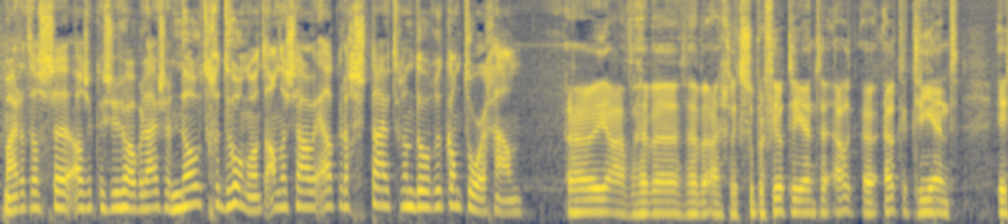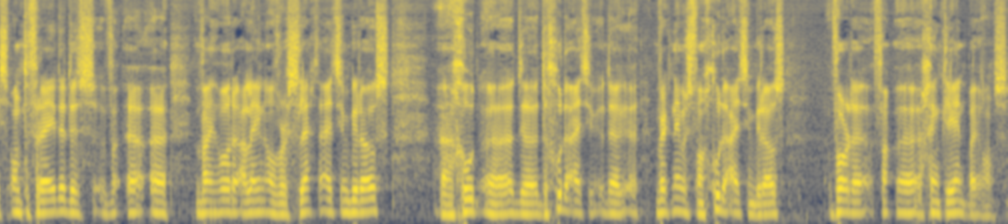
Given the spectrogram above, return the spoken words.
Maar dat was, als ik u zo beluister, noodgedwongen. Want anders zou u elke dag stuiterend door uw kantoor gaan. Uh, ja, we hebben, we hebben eigenlijk superveel cliënten. Elk, uh, elke cliënt is ontevreden. Dus uh, wij horen alleen over slechte uitzendbureaus. Goed, de, de, goede de werknemers van goede uitzendbureaus worden van, geen cliënt bij ons.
